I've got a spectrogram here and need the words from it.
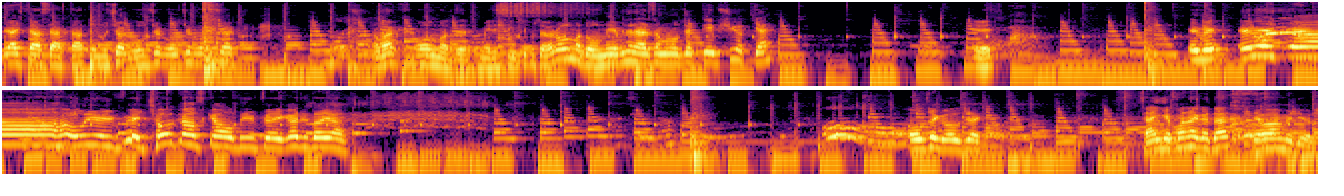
Birazcık daha sert at. Olacak, olacak, olacak, olacak. Ha bak olmadı. Melis'inki bu sefer olmadı. Olmayabilir. Her zaman olacak diye bir şey yok. Gel. Evet. Evet, evet ya oluyor İpek. Çok az kaldı İpek. Hadi dayan. Olacak, olacak. Sen yapana kadar devam ediyoruz.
